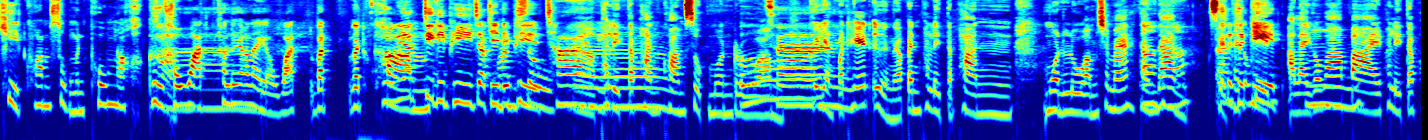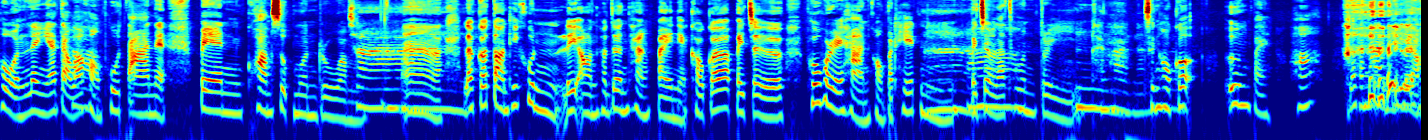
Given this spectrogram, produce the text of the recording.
ขีดความสุขมันพุ่งเนาะคือเขาวัดเขาเรียกอะไรอะวัดวัดวัดคเขาวาเรียกม GDP จาก GDP ความสุขใช่อ่าผลิตภัณฑ์ความสุขมวลรวมใช่คืออย่างประเทศอื่นนะเป็นผลิตภัณฑ์มวลรวมใช่ไหมทางด้านอ่าฮะเศรษฐกิจเศรษฐกิจอะไรก็ว่าไปผลิตผลอะไรเงี้ยแต่ว่าค่ะของภูตานเนี่ยเป็นความสุขมวลรวมใช่อ่าแล้วก็ตอนที่คุณเลออนเขาเดินทางไปเนี่ยเขาก็ไปเจอผู้บริหารของประเทศนี้ ไปเจอรัฐมนตรีขนาดนั้นซึ่งเขาก็อึ้งไปฮะ รัฐมนตรีเหรอ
